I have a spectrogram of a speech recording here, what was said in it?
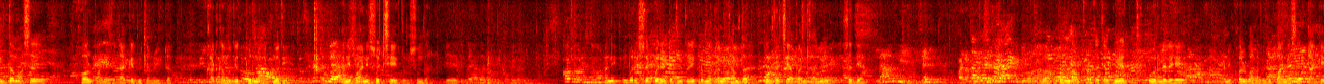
एकदम असे खोल पाण्याचे टाकेत मित्रांनो एकदम खडकामध्ये पूर्ण आतमध्ये. आणि पाणी स्वच्छ आहे एकदम सुंदर. आणि बरेचसे पर्यटक मित्र इकडे मुक्कामी थांबतात. त्यांचा चहा पाणी चालू आहे सध्या. पूर्ण खडकाच्या गुहेत कोरलेले हे आणि खोल भागामध्ये म्हणजे पाण्याचे टाके.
